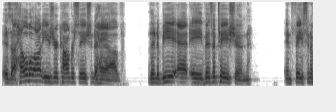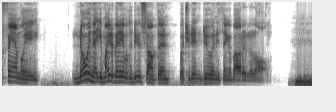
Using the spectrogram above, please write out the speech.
is a hell of a lot easier conversation to have than to be at a visitation and facing a family knowing that you might have been able to do something, but you didn't do anything about it at all. Mm-hmm.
